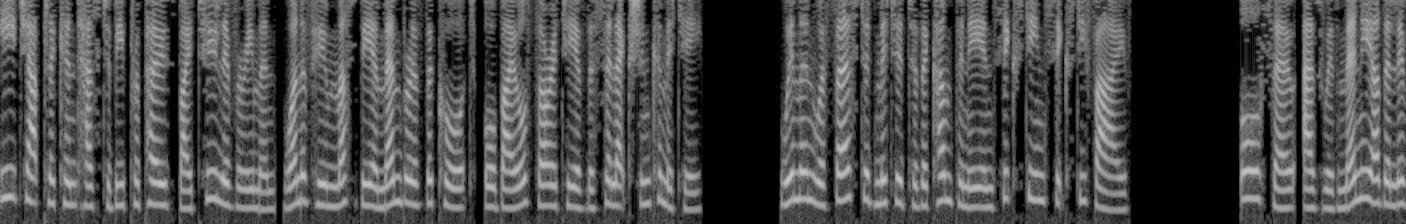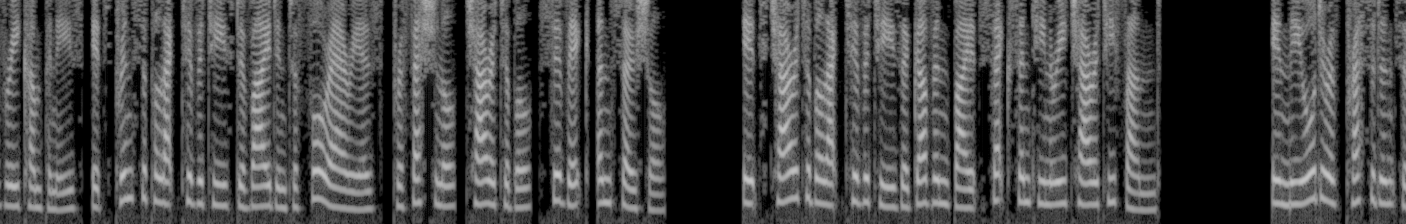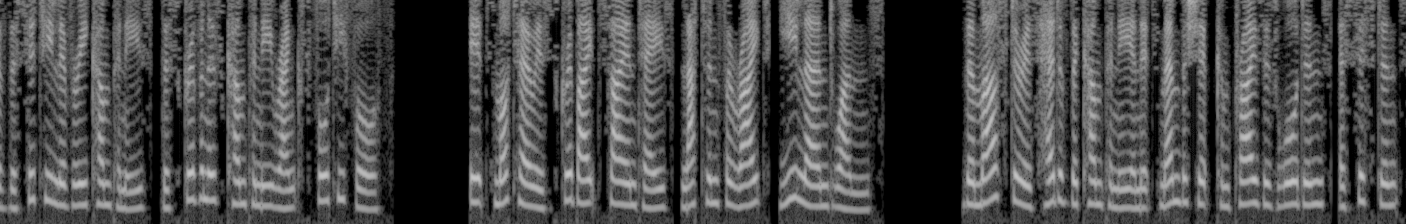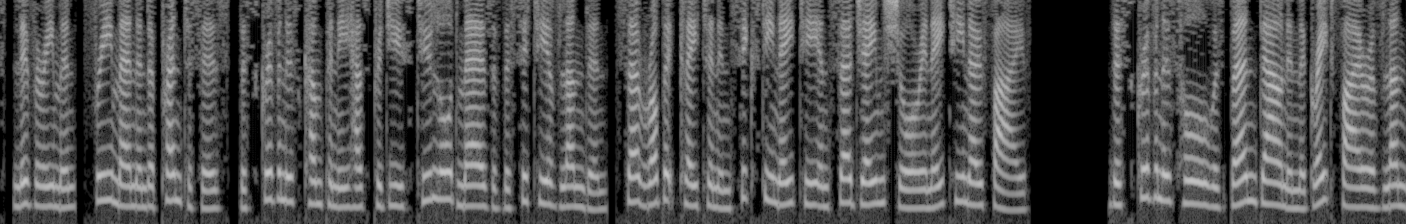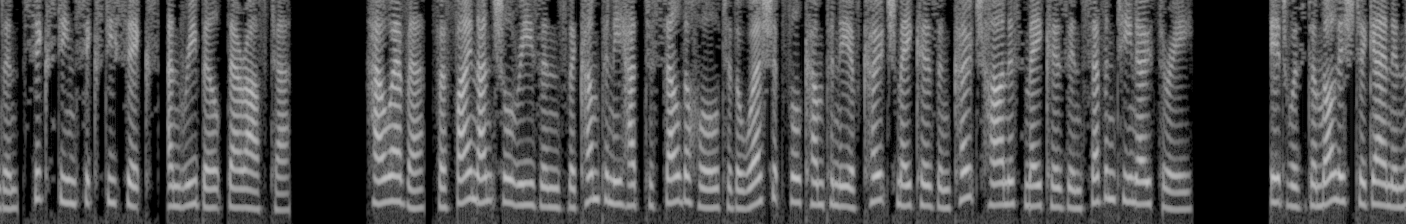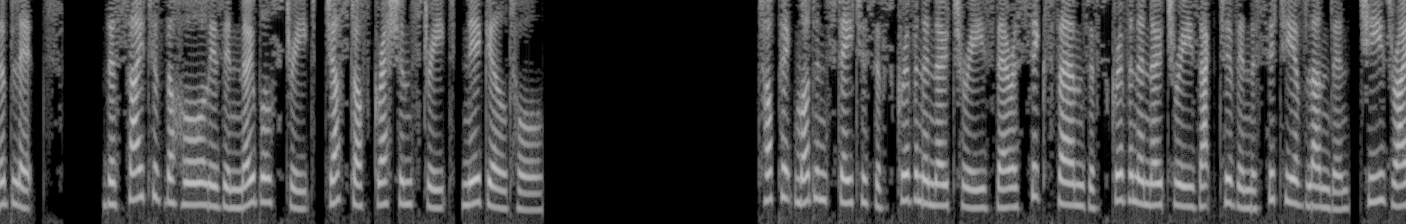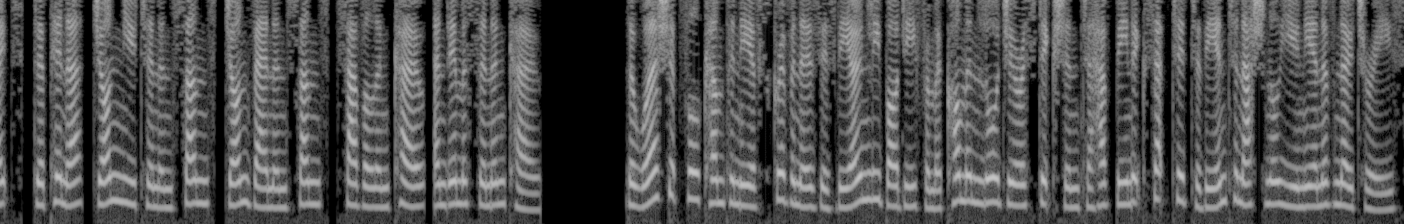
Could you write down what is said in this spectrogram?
Each applicant has to be proposed by two liverymen, one of whom must be a member of the court, or by authority of the selection committee. Women were first admitted to the company in 1665. Also, as with many other livery companies, its principal activities divide into four areas, professional, charitable, civic, and social. Its charitable activities are governed by its Sexcentenary Charity Fund. In the order of precedence of the city livery companies, the Scriveners Company ranks 44th. Its motto is Scribite Scientes, Latin for Write, ye learned ones. The master is head of the company and its membership comprises wardens, assistants, liverymen, freemen and apprentices. The Scriveners Company has produced two Lord Mayors of the City of London, Sir Robert Clayton in 1680 and Sir James Shaw in 1805. The Scriveners' Hall was burned down in the Great Fire of London 1666, and rebuilt thereafter. However, for financial reasons the company had to sell the hall to the Worshipful Company of Coachmakers and Coach Harness Makers in 1703. It was demolished again in the Blitz. The site of the hall is in Noble Street, just off Gresham Street, near Guildhall. Topic modern status of scrivener notaries There are six firms of scrivener notaries active in the City of London, Cheeswrights, De Pinna, John Newton Sons, John Venn Sons, Saville & Co., and Emerson & Co. The Worshipful Company of Scriveners is the only body from a common law jurisdiction to have been accepted to the International Union of Notaries.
